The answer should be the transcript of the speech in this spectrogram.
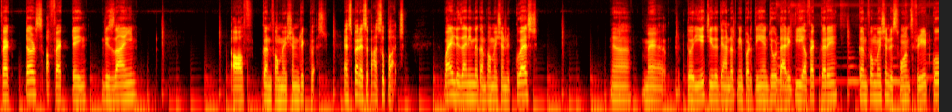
Factors affecting design of confirmation request as पर ऐसे पाँच सौ पाँच while designing the confirmation request मैं तो ये चीज़ें ध्यान रखनी पड़ती हैं जो डायरेक्टली अफेक्ट करें कंफर्मेशन रिस्पॉन्स रेट को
